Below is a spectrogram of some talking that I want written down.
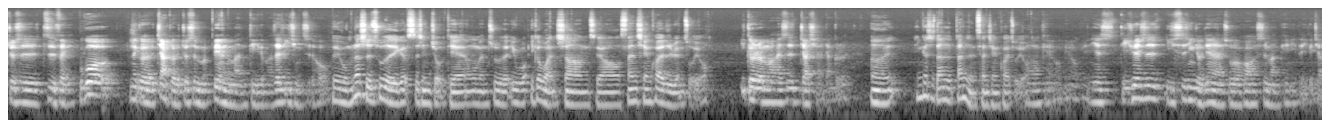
就是自费，不过那个价格就是蛮变得蛮低的嘛，在疫情之后。对我们那时住的一个四星酒店，我们住的一晚一个晚上只要三千块日元左右。一个人吗？还是加起来两个人嗯，应该是单人单人三千块左右。？OK OK OK，也是，的确是以四星酒店来说的话，是蛮便宜的一个价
